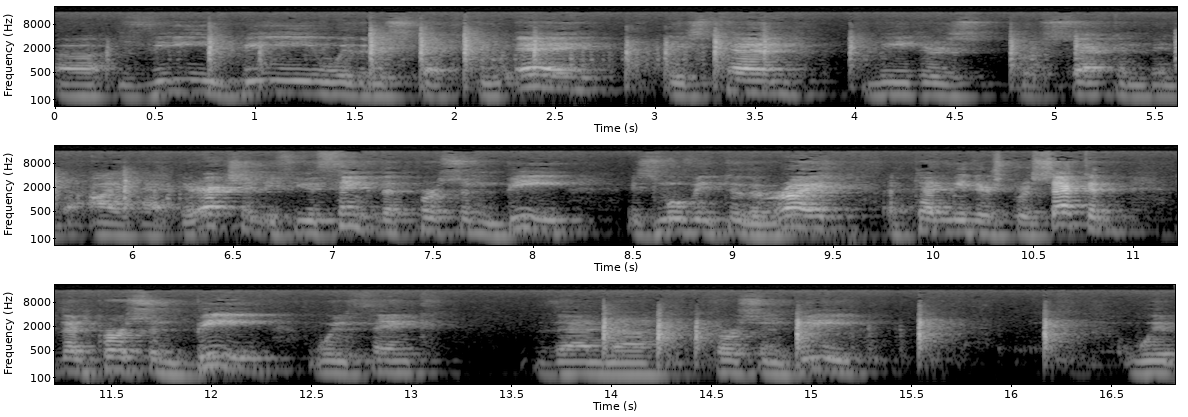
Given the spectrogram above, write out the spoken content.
uh, VB with respect to A is 10 meters per second in the i hat direction, if you think that person B is moving to the right at 10 meters per second, then person B will think, then uh, person B will,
